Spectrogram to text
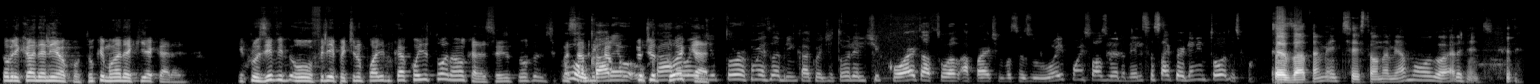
Tô brincando, né, Lincoln? Tu que manda aqui, cara. Inclusive, o Felipe, a gente não pode brincar com o editor, não, cara. Se o editor se começar Pô, a brincar é, com o editor, cara, é o cara. editor começa a brincar com o editor, ele te corta a, sua, a parte que você zoou e põe só a zoeira dele você sai perdendo em todas, pô. Exatamente, vocês estão na minha mão agora, gente.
